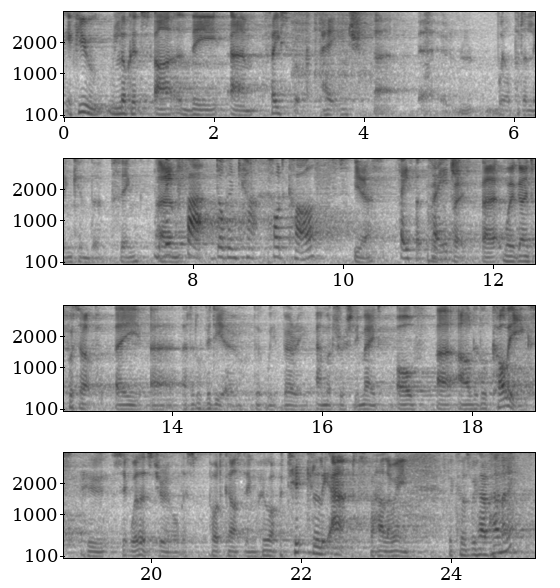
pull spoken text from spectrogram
If you look at uh, the um, Facebook page, uh, uh, we'll put a link in the thing. The Um, Big Fat Dog and Cat podcast yes. Facebook page. Uh, we're going to put up a, uh, a little video that we very amateurishly made of uh, our little colleagues who sit with us during all this podcasting, who are particularly apt for Halloween, because we have how many?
